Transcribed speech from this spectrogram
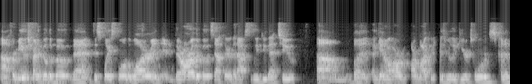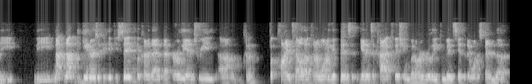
uh, for me, it was trying to build a boat that displays flow in the water, and, and there are other boats out there that absolutely do that too. Um, but again, our, our market is really geared towards kind of the the not not beginners if you, if you say, but kind of that that early entry um, kind of clientele that kind of want to get into get into kayak fishing, but aren't really convinced yet that they want to spend the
